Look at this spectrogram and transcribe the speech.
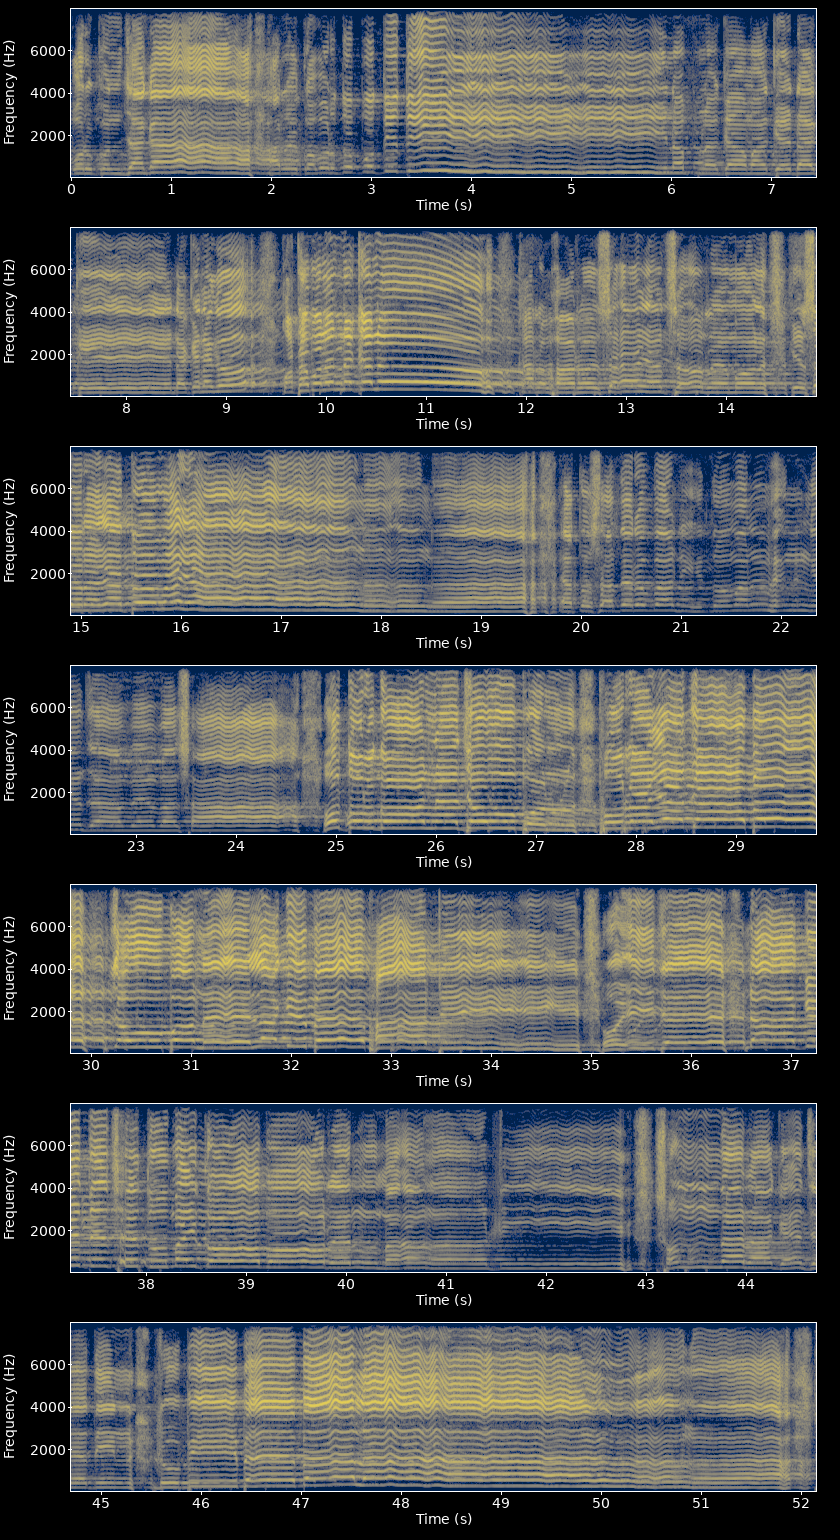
কবর কোন জায়গা? আর কবর তো প্রতিদিন আপনাকে আমাকে ডাকে। ডাকে না গো? কথা বলেন না কেন? কার ভরসায় ছরে মন, কিসের এত মায়া? এত সাদের বাড়ি তোমার ভেঙে যাবে বাসা। ও তোর গনা যৌবন ফুরাইয়া ওই যে ডাকিতেছে তোমায় কবরের মাটি। সন্ধ্যার আগে যেদিন ডুবিবে বেলা,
